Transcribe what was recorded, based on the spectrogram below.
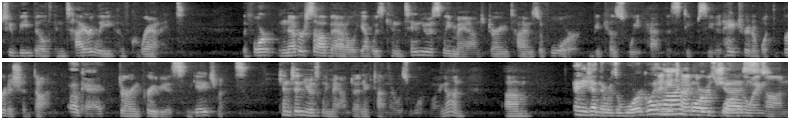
to be built entirely of granite. The fort never saw battle, yet was continuously manned during times of war because we had this deep seated hatred of what the British had done Okay. during previous engagements. Continuously manned anytime there was war going on. Um, Anytime there was a war going on. anytime there was just war going on,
